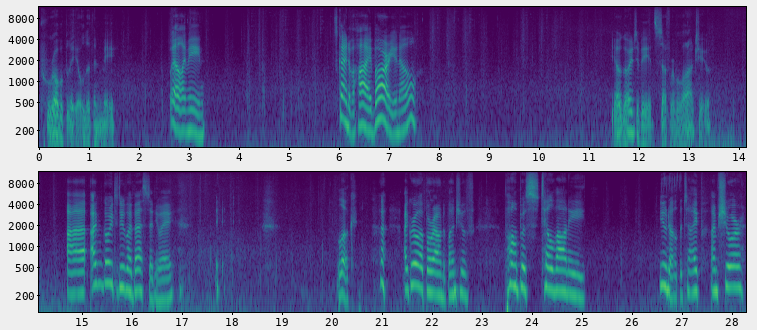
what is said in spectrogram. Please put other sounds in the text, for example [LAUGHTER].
Probably older than me. Well, I mean... It's kind of a high bar, you know? You're going to be insufferable, aren't you? Uh, I'm going to do my best anyway. [LAUGHS] Look, [LAUGHS] I grew up around a bunch of pompous Telvanni... You know the type, I'm sure.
